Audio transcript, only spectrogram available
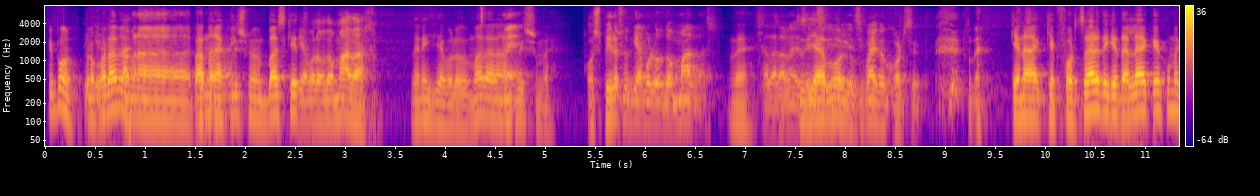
Λοιπόν, προχωράμε. Πάμε να, Πάμε να κλείσουμε με μπάσκετ. Διαβολοβδομάδα. Δεν έχει διαβολοβδομάδα, αλλά να Ναι. κλείσουμε. Ο Σπύρος ο διαβολοβδομάδα. Ναι. Καταλαβαίνεις. Του έτσι, διαβόλου. Έτσι πάει το κόρσετ. Και, να, και φορτσάρετε και τα like έχουμε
